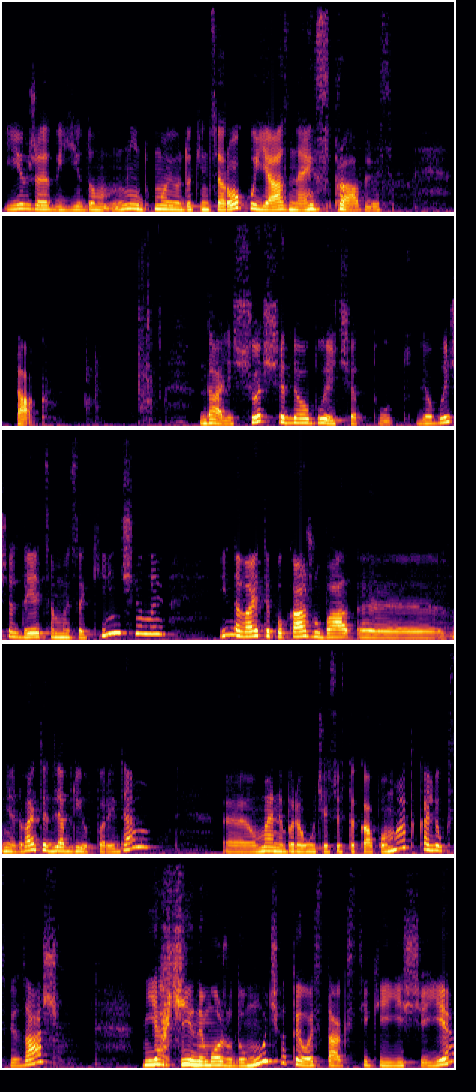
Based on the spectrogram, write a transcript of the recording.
І вже її, ну, думаю, до кінця року я з нею справлюсь. Так. Далі, що ще для обличчя тут? Для обличчя, здається, ми закінчили. І давайте покажу. Ба... Е... Ні, давайте для брів перейдемо. Е... У мене бере участь ось така помадка Люкс Візаж. Ніяк її не можу домучити. Ось так, стільки її ще є.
